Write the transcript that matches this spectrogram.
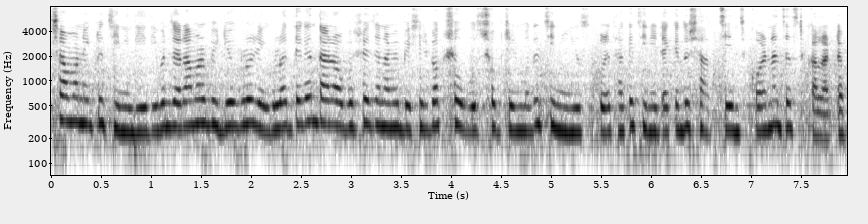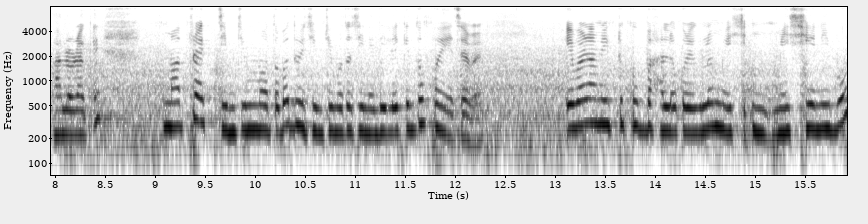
সামান্য একটু চিনি দিয়ে দিবেন। যারা আমার ভিডিওগুলো রেগুলার দেখেন, তারা অবশ্যই যেন আমি বেশিরভাগ সবুজ সবজির মধ্যে চিনি ইউজ করে থাকি। চিনিটা কিন্তু স্বাদ চেঞ্জ করে না জাস্ট কালারটা ভালো রাখে। মাত্র এক চিমটিম মতো বা দুই চিমটি মতো চিনি দিলে কিন্তু হয়ে যাবে। এবার আমি একটু খুব ভালো করে এগুলো মিশি- মিশিয়ে নিব।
